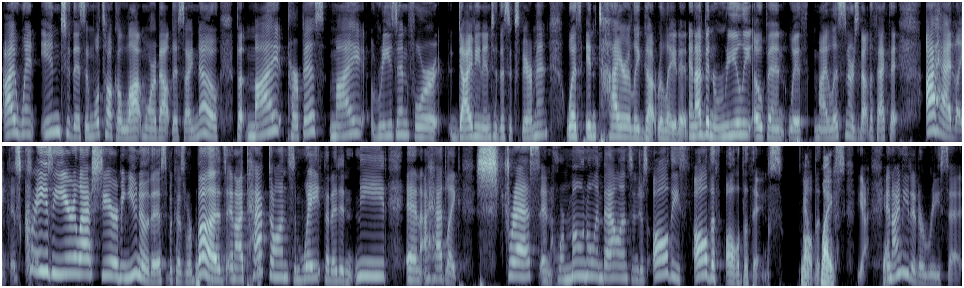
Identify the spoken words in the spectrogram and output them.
I went into this, and we'll talk a lot more about this, I know. But my purpose, my reason for diving into this experiment was entirely gut related. And I've been really open with my listeners about the fact that I had like this crazy year last year. I mean, you know this because we're mm-hmm. buds, and I packed on some weight that I didn't need, and I had like stress and hormonal imbalance and just all these, all the, all the things all the life. Things. Yeah. yeah. And I needed a reset.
